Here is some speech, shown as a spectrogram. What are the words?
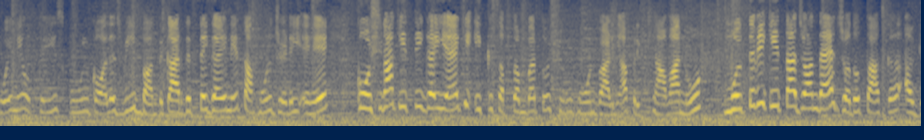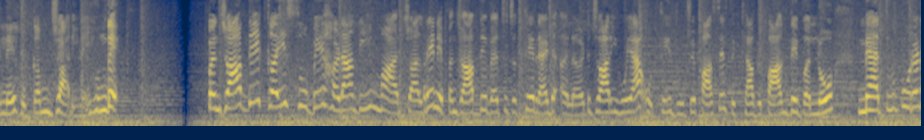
ਹੋਏ ਨੇ। ਉੱਥੇ ਹੀ ਸਕੂਲ, ਕਾਲਜ ਵੀ ਬੰਦ ਕਰ ਦਿੱਤੇ ਗਏ ਨੇ। ਤਾਂ ਹੁਣ ਜਿਹੜੀ ਇਹ ਘੋਸ਼ਣਾ ਕੀਤੀ ਗਈ ਹੈ ਕਿ 1 ਸਤੰਬਰ ਤੋਂ ਸ਼ੁਰੂ ਹੋਣ ਵਾਲੀਆਂ ਪ੍ਰੀਖਿਆਵਾਂ ਨੂੰ ਮੁਲਤਵੀ ਕੀਤਾ ਜਾਂਦਾ ਹੈ ਜਦੋਂ ਤੱਕ ਅਗਲੇ ਹੁਕਮ ਜਾਰੀ ਨਹੀਂ ਹੁੰਦੇ। ਪੰਜਾਬ ਦੇ ਕਈ ਸੂਬੇ ਹੜ੍ਹਾਂ ਦੀ ਮਾਰ ਚੱਲ ਰਹੇ ਨੇ। ਪੰਜਾਬ ਦੇ ਵਿੱਚ ਜਿੱਥੇ ਰੈੱਡ ਅਲਰਟ ਜਾਰੀ ਹੋਇਆ, ਉੱਥੇ ਦੂਜੇ ਪਾਸੇ ਸਿੱਖਿਆ ਵਿਭਾਗ ਦੇ ਵੱਲੋਂ ਮਹੱਤਵਪੂਰਨ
